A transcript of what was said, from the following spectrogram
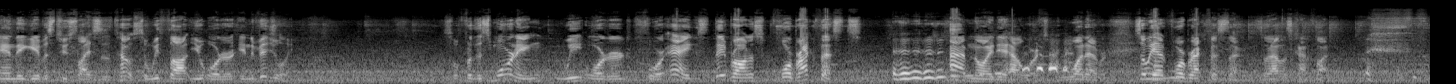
and they gave us two slices of toast. So we thought you order individually. So for this morning, we ordered four eggs. They brought us four breakfasts. I have no idea how it works. Whatever. So we had four breakfasts there. So that was kind of fun.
